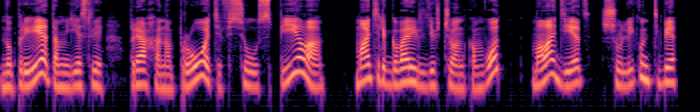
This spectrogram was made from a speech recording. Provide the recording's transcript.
Но при этом, если пряха напротив все успела, матери говорили девчонкам, вот, молодец, Шуликун тебе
